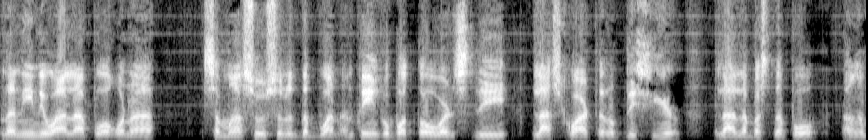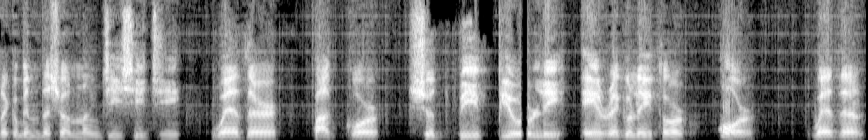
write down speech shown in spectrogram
naniniwala po ako na sa mga susunod na buwan, ang tingin ko po towards the last quarter of this year, lalabas na po ang rekomendasyon ng GCG whether PAGCOR should be purely a regulator or whether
